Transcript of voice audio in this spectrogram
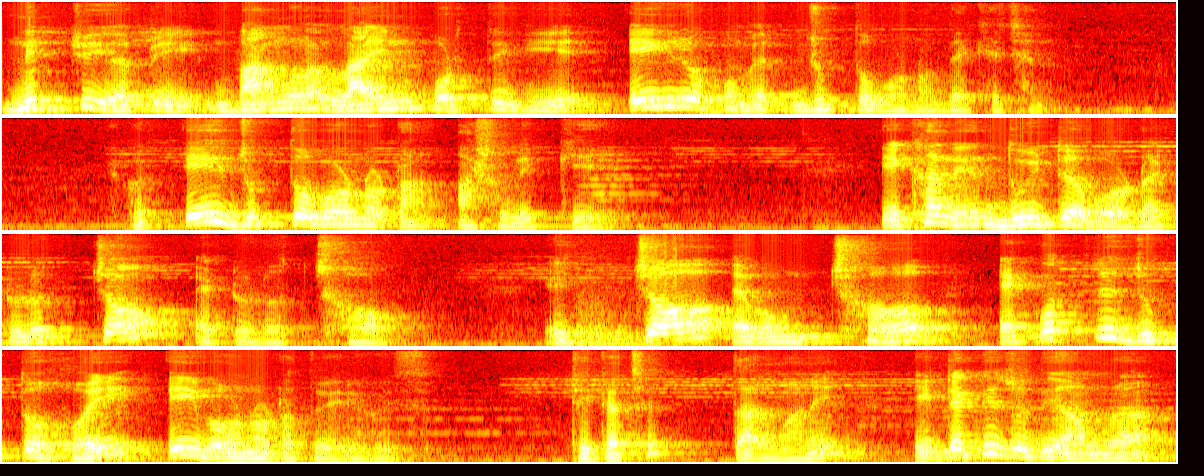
নিশ্চয়ই আপনি বাংলা লাইন পড়তে গিয়ে এই রকমের যুক্তবর্ণ দেখেছেন। এখন এই যুক্তবর্ণটা আসলে কে? এখানে দুইটা বর্ণ, একটা হলো চ, একটা হলো ছ। এই চ এবং ছ একত্রে যুক্ত হয়ে এই বর্ণটা তৈরি হয়েছে। ঠিক আছে? তার মানে এটাকে যদি আমরা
